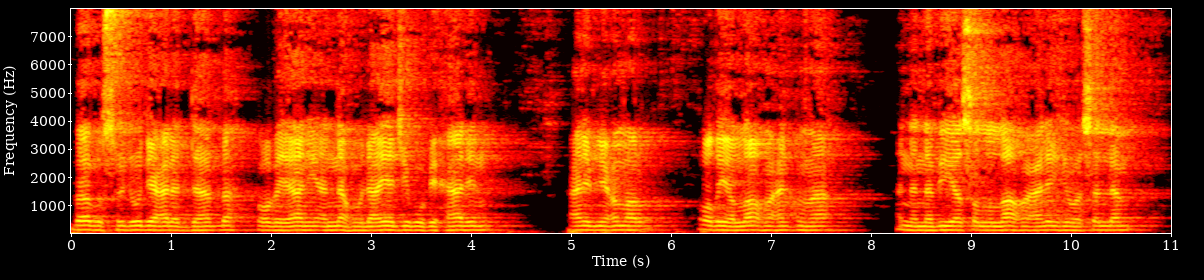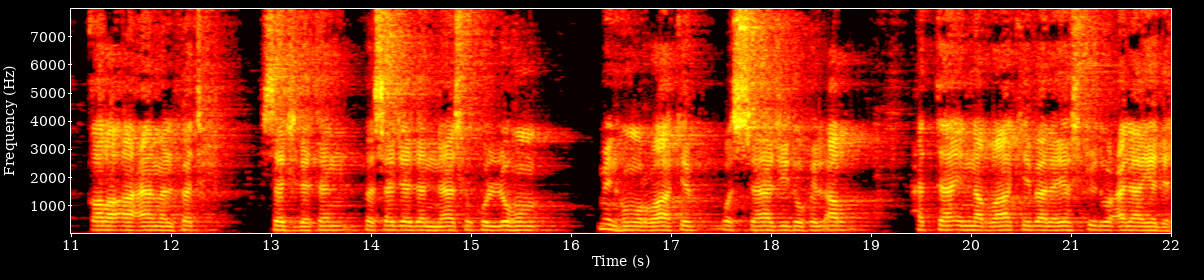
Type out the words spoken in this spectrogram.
باب السجود على الدابة وبيان أنه لا يجب بحال عن ابن عمر رضي الله عنهما أن النبي صلى الله عليه وسلم قرأ عام الفتح سجدة فسجد الناس كلهم منهم الراكب والساجد في الأرض حتى إن الراكب ليسجد على يده.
